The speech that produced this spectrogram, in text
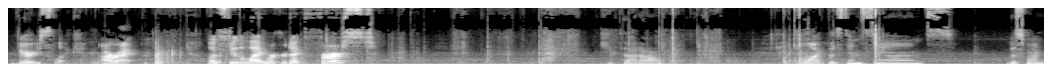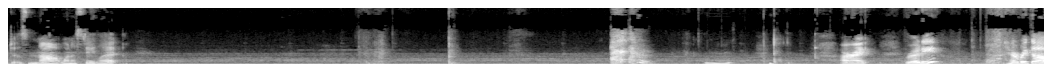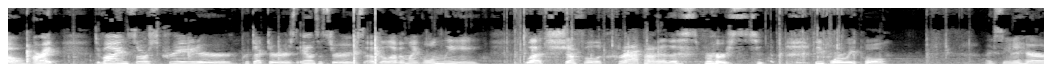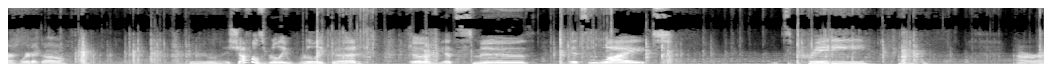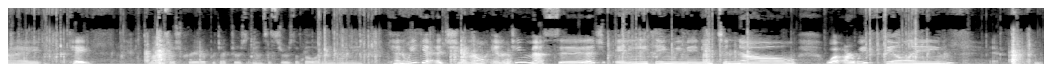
Very slick. All right. Let's do the light worker deck first. Keep that out. Light this incense. This one does not want to stay lit. All right, ready? Here we go. All right, divine source creator, protectors, ancestors of the 11 light only. Let's shuffle the crap out of this first before we pull. I seen a hair. Where'd it go? Ooh, it shuffles really, really good. Oh, it's smooth. It's light. It's pretty. All right. Okay. Divine Source Creator, Protectors, Ancestors of the Love and Only. Can we get a general energy message? Anything we may need to know? What are we feeling?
